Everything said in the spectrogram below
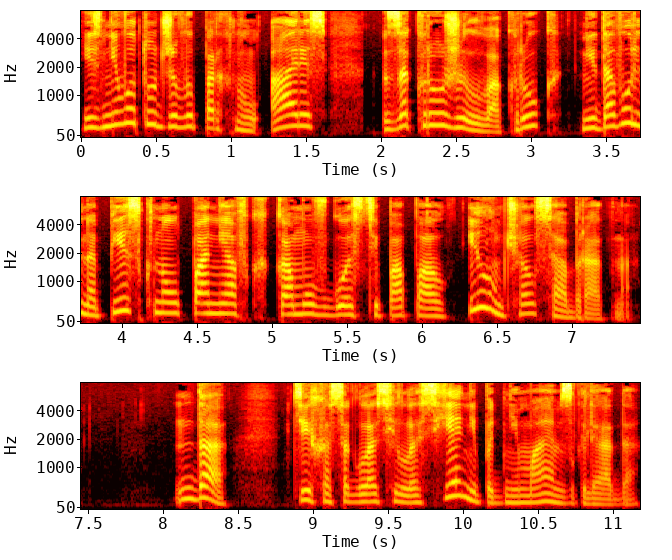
Из него тут же выпорхнул Арис, закружил вокруг, недовольно пискнул, поняв, к кому в гости попал, и умчался обратно. «Да», — тихо согласилась я, не поднимая взгляда.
